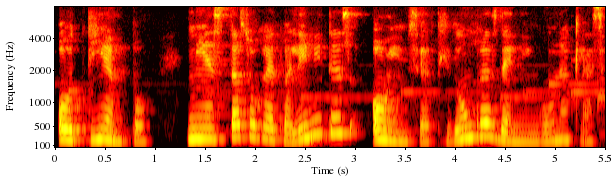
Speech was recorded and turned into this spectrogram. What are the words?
o tiempo, ni está sujeto a límites o incertidumbres de ninguna clase.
